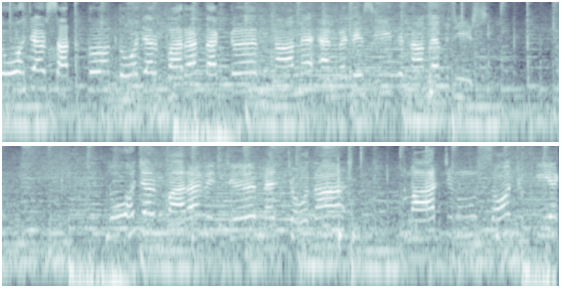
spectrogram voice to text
ਦੋ 2007 ਤੋਂ 2012 ਤੱਕ ਨਾ ਮੈਂ ਐਮਐਲਏ ਸੀ ਤੇ ਨਾ ਮੈਂ ਵਜ਼ੀਰ ਸੀ। 2012 ਵਿੱਚ ਮੈਂ 14 ਮਾਰਚ ਨੂੰ ਸਹੁੰ ਚੁੱਕੀ ਹੈ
